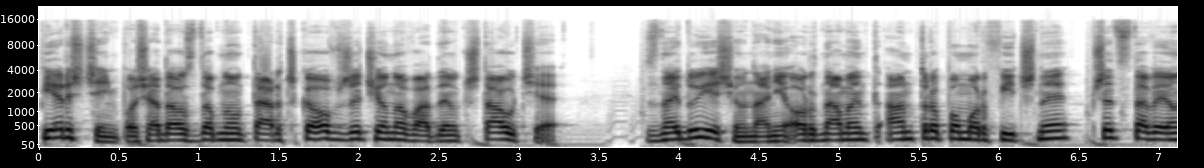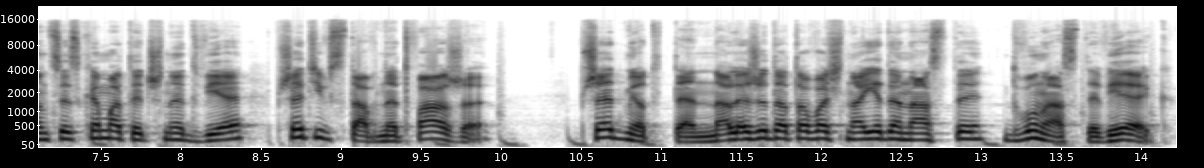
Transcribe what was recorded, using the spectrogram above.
Pierścień posiada ozdobną tarczkę o wrzecionowatym kształcie. Znajduje się na nie ornament antropomorficzny przedstawiający schematyczne dwie przeciwstawne twarze. Przedmiot ten należy datować na XI-XII wiek.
